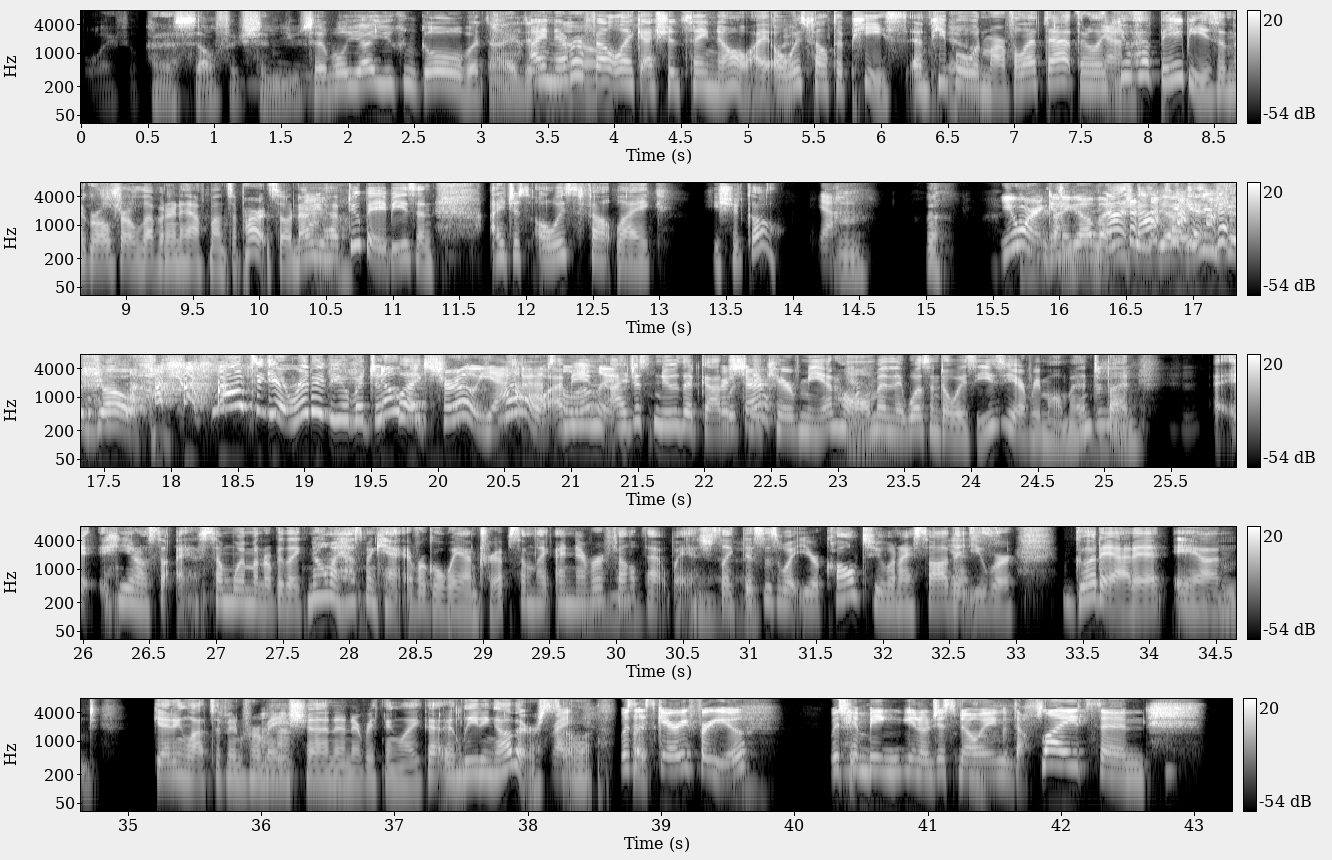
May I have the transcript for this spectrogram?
kind of selfish. And you Mm. said, well, yeah, you can go, but I didn't I never know. felt like I should say no. I always felt at peace. And people Yeah. would marvel at that. They're like, Yeah. you have babies, and the girls are 11 and a half months apart. So now you have two babies. And I just always felt like he should go. Yeah. Mm. You weren't going to go, but you should, yeah, you should go. Not to get rid of you, but just no, like, it's true. Yeah. no, absolutely. I mean, I just knew that God For would sure. take care of me at home, and it wasn't always easy every moment. Mhm. But Mm-hmm. It, you know, so, some women will be like, "No, my husband can't ever go away on trips." I'm like, I never Mhm. felt that way. It's just Yeah, like this is what you're called to, and I saw that you were good at it and Mm-hmm. getting lots of information and everything like that, and leading others. Right. So was like- it scary for you with him being, you know, just knowing the flights and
